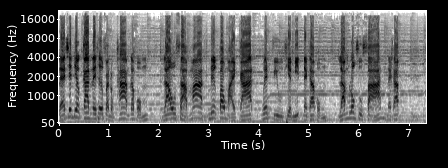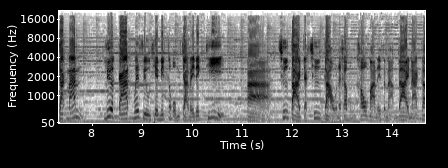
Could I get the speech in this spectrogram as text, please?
และเช่นเดียวกันในเทอร์ฝ่ายตรงข้ามครับผม เราสามารถเลือกเป้าหมายการ์ดเวทฟิลเทียมิดนะครับผมล้ำลงสู่สารนะครับ จากนั้น เลือกการ์ดเวทฟิลเทมิดครับผมจากในเด็กที่ชื่อต่างจากชื่อเก่านะครับผมเข้ามาในสนามได้นะ ก็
